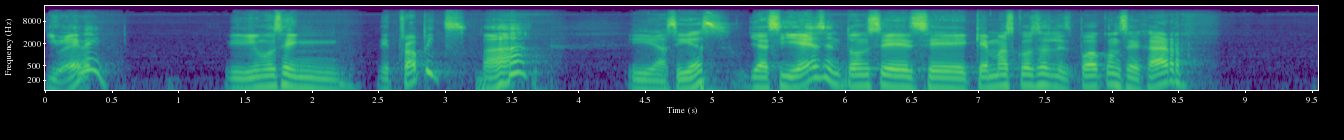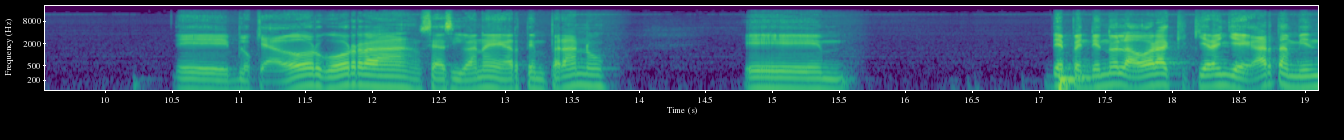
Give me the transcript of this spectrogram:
Llueve. Vivimos en The Tropics, ¿ah? Y así es. Y así es, entonces, eh, ¿qué más cosas les puedo aconsejar? Eh, bloqueador, gorra, o sea, si van a llegar temprano. Eh, dependiendo de la hora que quieran llegar, también,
